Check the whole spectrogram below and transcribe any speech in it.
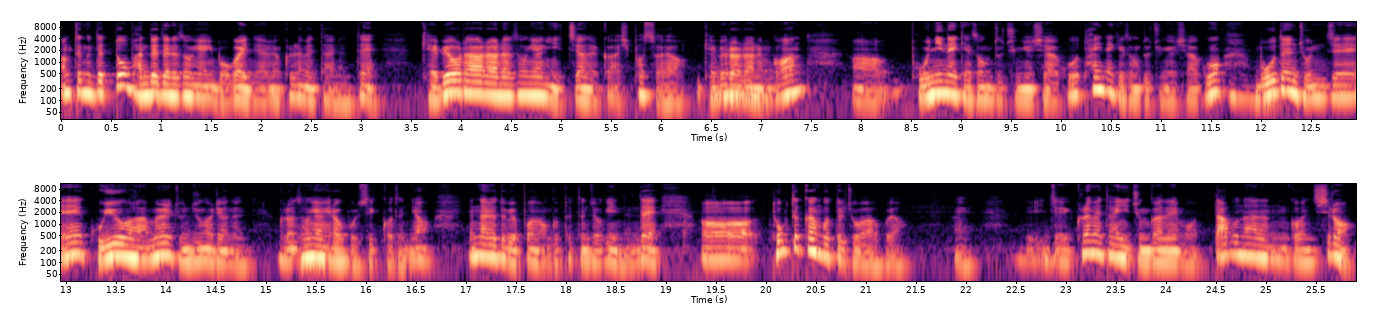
네. 아무튼 근데 또 반대되는 성향이 뭐가 있냐면 클레멘타인한테 개별화라는 성향이 있지 않을까 싶었어요. 개별화라는 건 어, 본인의 개성도 중요시하고 타인의 개성도 중요시하고 모든 존재의 고유함을 존중하려는 그런 성향이라고 볼 수 있거든요. 옛날에도 몇 번 언급했던 적이 있는데 어, 독특한 것들 좋아하고요. 네. 이제 클레멘타인이 중간에 뭐 따분한 건 싫어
